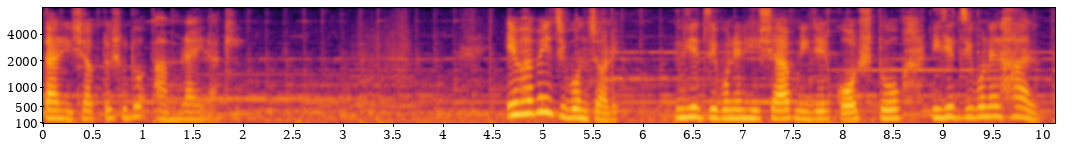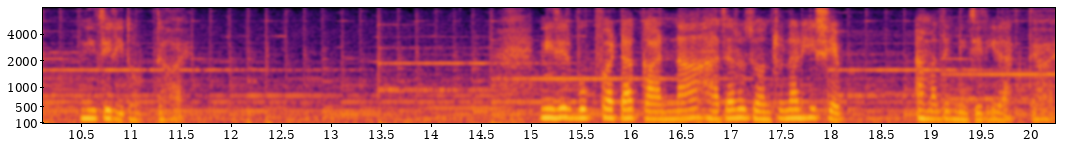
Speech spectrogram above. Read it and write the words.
তার হিসাব তো শুধু আমরাই রাখি। এভাবেই জীবন চলে। নিজের জীবনের হিসাব, নিজের কষ্ট, নিজের জীবনের হাল নিজেরই ধরতে হয়। নিজের বুক ফাটা, কান্না, হাজারো যন্ত্রণার হিসেব আমাদের নিজেরই রাখতে হয়।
